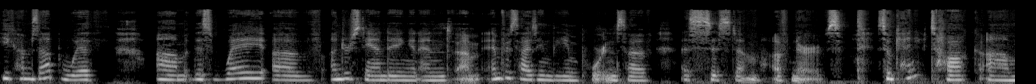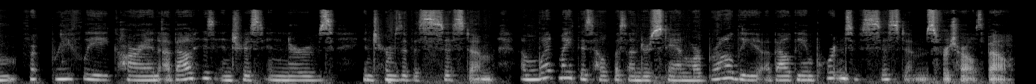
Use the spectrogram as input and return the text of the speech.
he comes up with um, this way of understanding and, and um, emphasizing the importance of a system of nerves. So, can you talk um, briefly, Karin, about his interest in nerves in terms of a system? And what might this help us understand more broadly about the importance of systems for Charles Bell?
